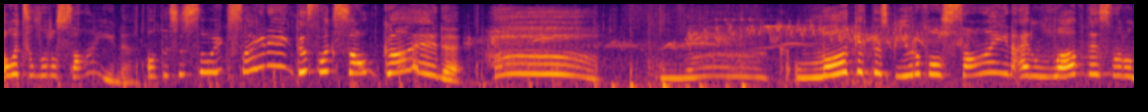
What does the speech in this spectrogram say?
Oh, it's a little sign. Oh, this is so exciting. This looks so good. Look, look at this beautiful sign. I love this little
